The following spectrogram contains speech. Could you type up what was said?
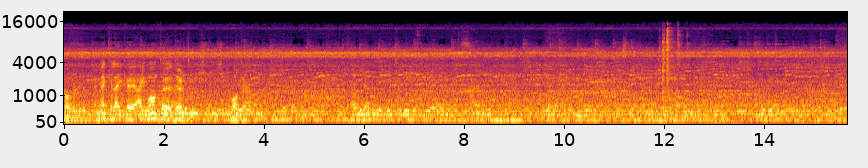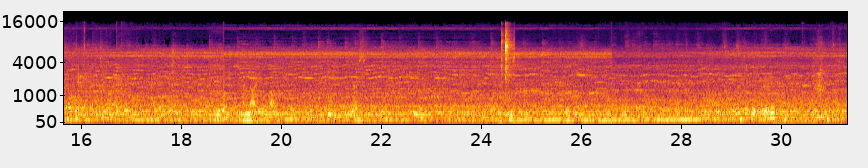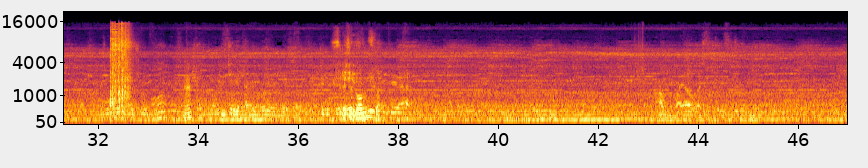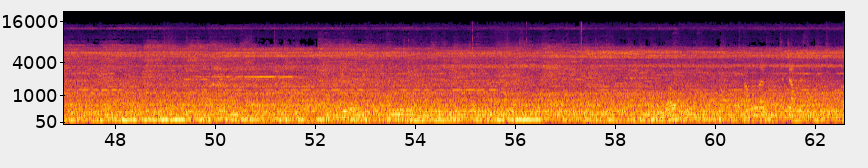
covered. I make like uh, I want uh, dirty water. I'm lying about. Yes. He? Süresi dolmuş da. Alma bayağı uğraştık.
